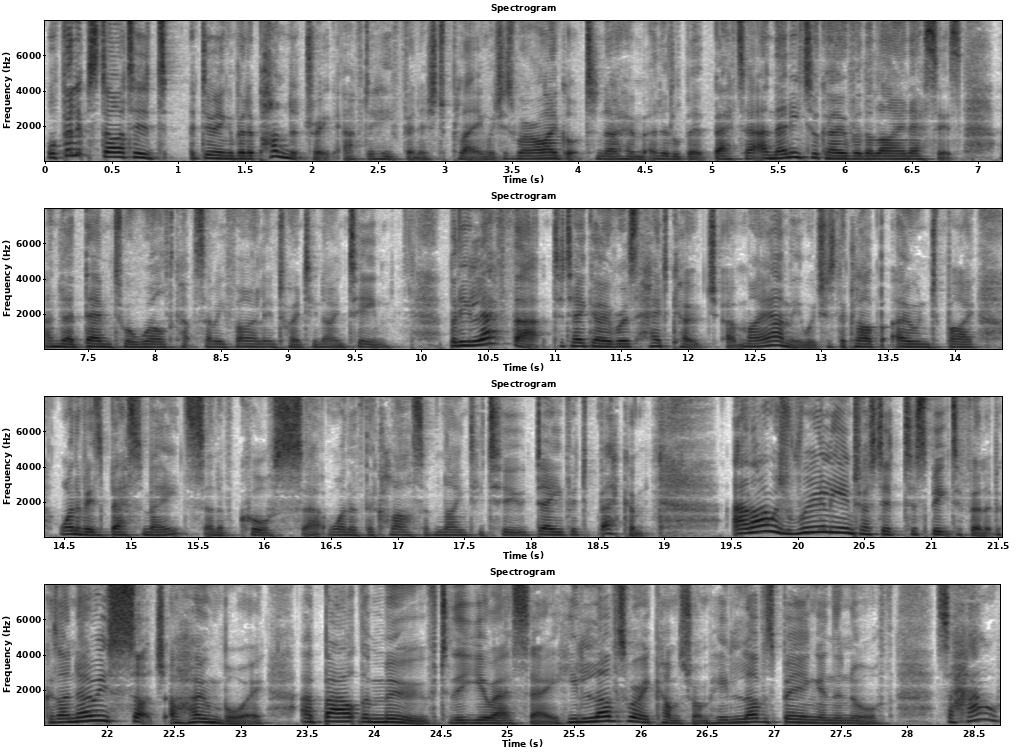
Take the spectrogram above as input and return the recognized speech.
Well, Philip started doing a bit of punditry after he finished playing, which is where I got to know him a little bit better. And then he took over the Lionesses and led them to a World Cup semi final in 2019. But he left that to take over as head coach at Miami, which is the club owned by one of his best mates and, of course, uh, one of the class of 92, David Beckham. And I was really interested to speak to Philip because I know he's such a homeboy about the move to the USA. He loves where he comes from, he loves being in the North. So, how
